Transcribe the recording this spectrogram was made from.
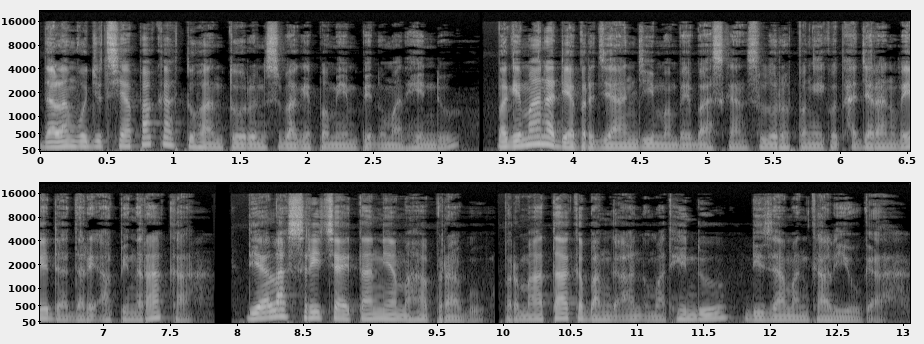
Dalam wujud siapakah Tuhan turun sebagai pemimpin umat Hindu? Bagaimana dia berjanji membebaskan seluruh pengikut ajaran Weda dari api neraka? Dialah Sri Chaitanya Mahaprabhu, permata kebanggaan umat Hindu di zaman Kali Yuga.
